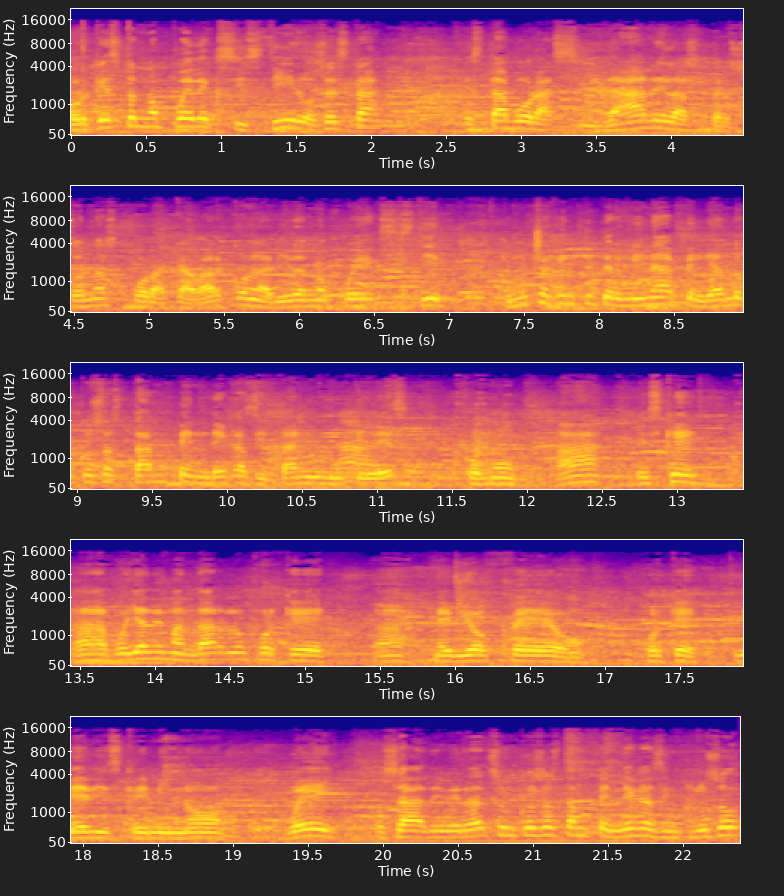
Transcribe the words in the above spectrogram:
Porque esto no puede existir, o sea, esta, esta voracidad de las personas por acabar con la vida no puede existir. Que mucha gente termina peleando cosas tan pendejas y tan inútiles como, ah, es que ah, voy a demandarlo porque ah, me vio feo, porque me discriminó. Güey, o sea, de verdad son cosas tan pendejas, incluso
